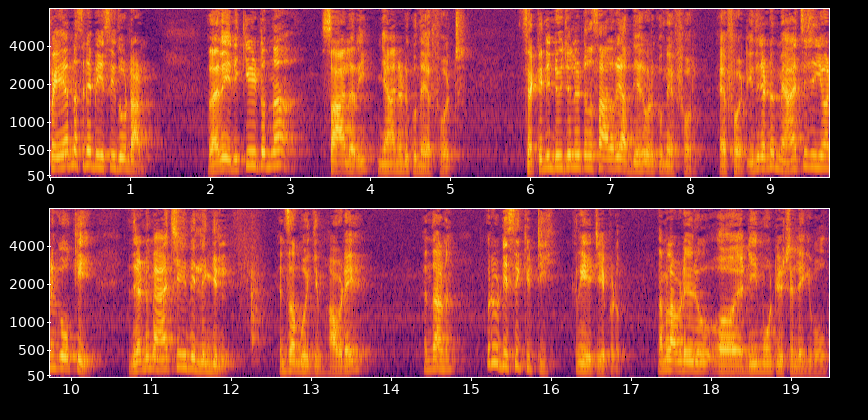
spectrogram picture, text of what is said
ഫെയർനെസ്സിനെ ബേസ് ചെയ്തുകൊണ്ടാണ്. അതായത് എനിക്ക് കിട്ടുന്ന സാലറി ഞാൻ എടുക്കുന്ന എഫേർട്ട് സെക്കൻഡ് ഇൻഡിവിജ്വലിന് കിട്ടുന്ന സാലറി അദ്ദേഹം എടുക്കുന്ന എഫേർട്ട് എഫേർട്ട് ഇത് രണ്ടും മാച്ച് ചെയ്യുവാണെങ്കിൽ ഓക്കെ ഇത് രണ്ടും മാച്ച് ചെയ്യുന്നില്ലെങ്കിൽ എന്ത് സംഭവിക്കും? അവിടെ എന്താണ്? ഒരു ഡിസിക്യൂറ്റി ക്രിയേറ്റ് ചെയ്യപ്പെടും. നമ്മൾ അവിടെ ഒരു ഡീമോട്ടിവേഷനിലേക്ക് പോകും.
